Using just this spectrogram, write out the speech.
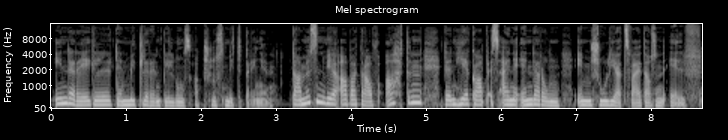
in der Regel den mittleren Bildungsabschluss mitbringen. Da müssen wir aber darauf achten, denn hier gab es eine Änderung im Schuljahr 2011.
